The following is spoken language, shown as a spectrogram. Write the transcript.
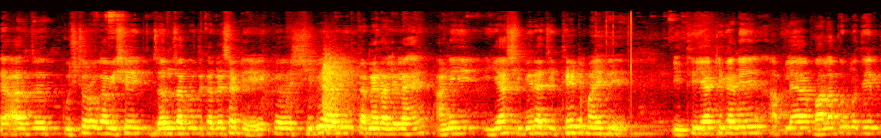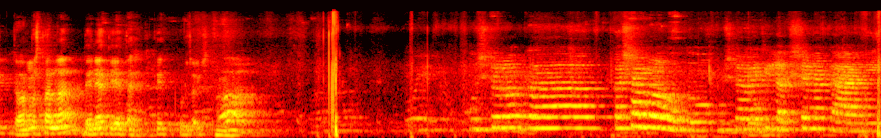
आज कुष्ठरोगाविषयी जनजागृती करण्यासाठी एक शिबिर आयोजित करण्यात आलेलं आहे. आणि या शिबिराची थेट माहिती इथे या ठिकाणी आपल्या बालापूरमधील ग्रामस्थांना देण्यात येत आहे. ओके, पुढचा विषय. कुष्ठरोग कशामुळे होतो? कुष्ठरोगाची लक्षणं काय आहे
